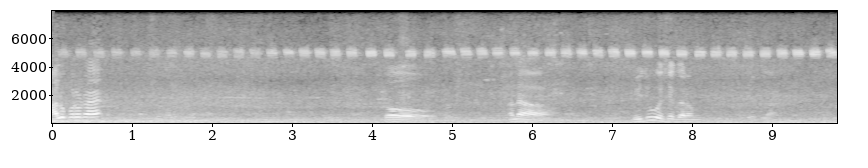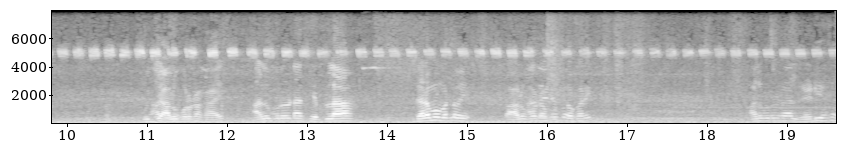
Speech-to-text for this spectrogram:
આલુ પરોઠા હે? તો અને બીજું હશે ગરમ. પૂછજે આલુ પરોઠા ખાય. આલુ પરોઠા થેપલા. ગરમો મતલબ તો આલુ પરોઠા પૂછતો ખરી આલુ પરોઠા રેડી હશે?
